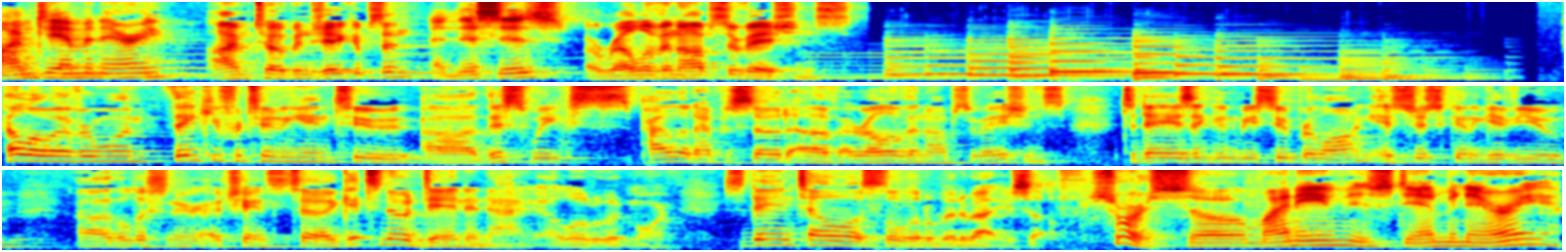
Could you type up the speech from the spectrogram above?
I'm Dan Maneri, I'm Tobin Jacobson. and this is Irrelevant Observations. Hello, everyone. Thank you for tuning in to uh, this week's pilot episode of Irrelevant Observations. Today isn't going to be super long. It's just going to give you, uh, the listener, a chance to get to know Dan and I a little bit more. So, Dan, tell us a little bit about yourself. Sure. So, my name is Dan Maneri.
